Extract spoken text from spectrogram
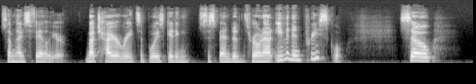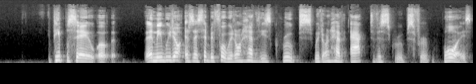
sometimes failure. Much higher rates of boys getting suspended and thrown out, even in preschool. So people say, I mean, we don't, as I said before, we don't have these groups. We don't have activist groups for boys.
